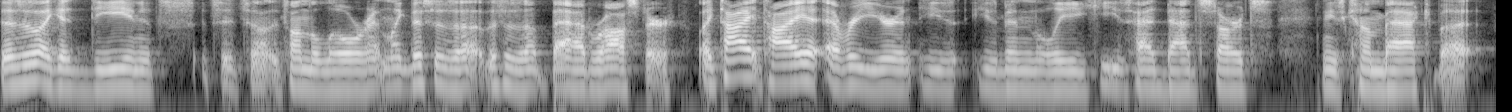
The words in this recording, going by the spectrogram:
this is like a D, and it's it's it's uh, it's on the lower end. Like this is a this is a bad roster. Like Ty Ty every year he's he's been in the league. He's had bad starts and he's come back, but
